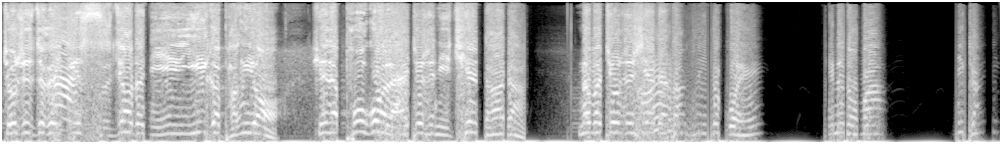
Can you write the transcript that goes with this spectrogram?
就是这个已经啊死掉的你一个朋友，现在扑过来就是你欠他的，那么就是现在他是一个鬼，听得懂吗？你赶紧。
